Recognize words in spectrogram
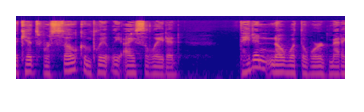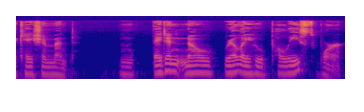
The kids were so completely isolated, they didn't know what the word medication meant. Mm, they didn't know really who police were.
